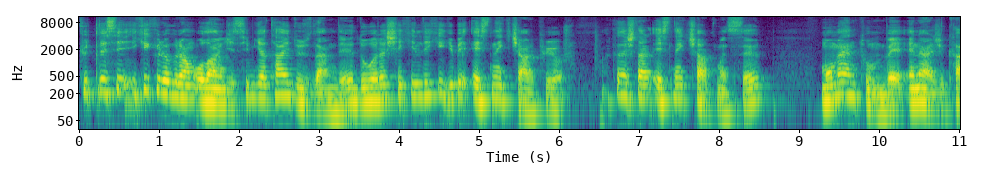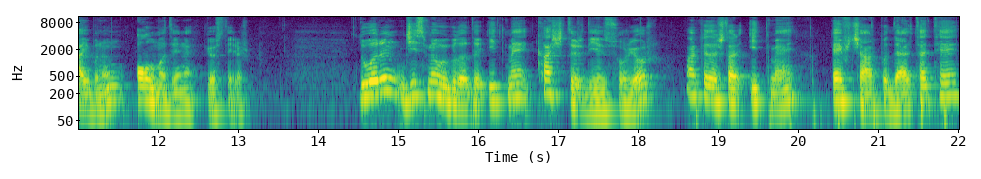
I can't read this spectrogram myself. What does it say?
Kütlesi 2 kilogram olan cisim yatay düzlemde duvara şekildeki gibi esnek çarpıyor. Arkadaşlar esnek çarpması momentum ve enerji kaybının olmadığını gösterir. Duvarın cisme uyguladığı itme kaçtır diye soruyor. Arkadaşlar itme F çarpı delta T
